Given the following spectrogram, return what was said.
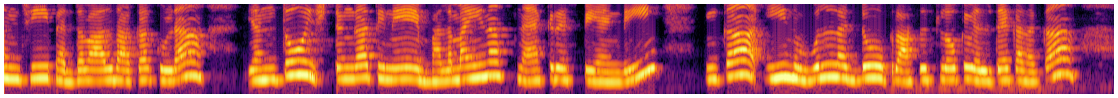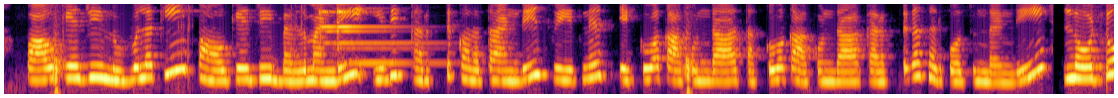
నుంచి పెద్దవాళ్ళ దాకా కూడా ఎంతో ఇష్టంగా తినే బలమైన స్నాక్ రెసిపీ అండి. ఇంకా ఈ నువ్వుల లడ్డు ప్రాసెస్లోకి వెళ్తే కనుక పావు కేజీ నువ్వులకి పావు కేజీ బెల్లం అండి ఇది కరెక్ట్ కొలత అండి. స్వీట్నెస్ ఎక్కువ కాకుండా తక్కువ కాకుండా కరెక్ట్గా సరిపోతుందండి. లో టు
